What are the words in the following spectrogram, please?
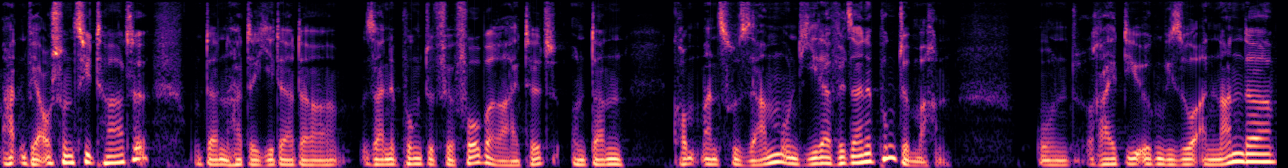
hatten wir auch schon Zitate und dann hatte jeder da seine Punkte für vorbereitet und dann kommt man zusammen und jeder will seine Punkte machen und reiht die irgendwie so aneinander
